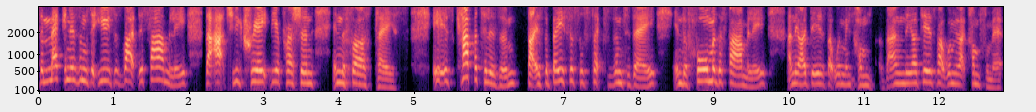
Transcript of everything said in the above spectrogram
the mechanisms it uses like the family that actually create the oppression in the first place. It is capitalism that is the basis of sexism today in the form of the family and the ideas that women come and the ideas about women that come from it.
